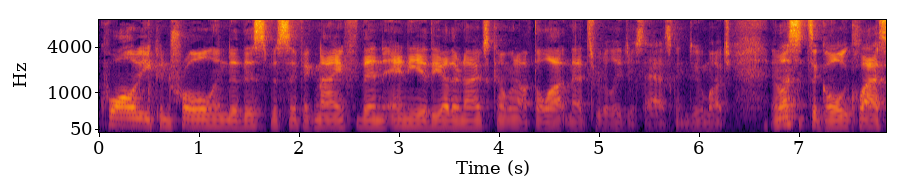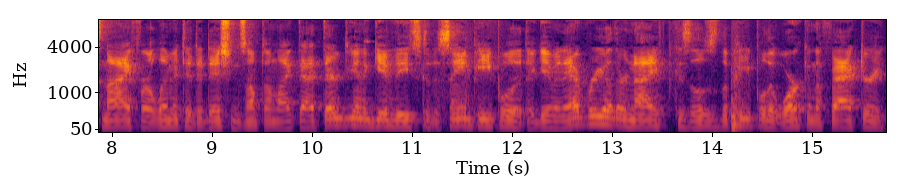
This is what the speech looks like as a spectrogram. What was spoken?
quality control into this specific knife than any of the other knives coming off the lot, and that's really just asking too much. Unless it's a gold class knife or a limited edition, something like that, they're going to give these to the same people that they're giving every other knife because those are the people that work in the factory.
